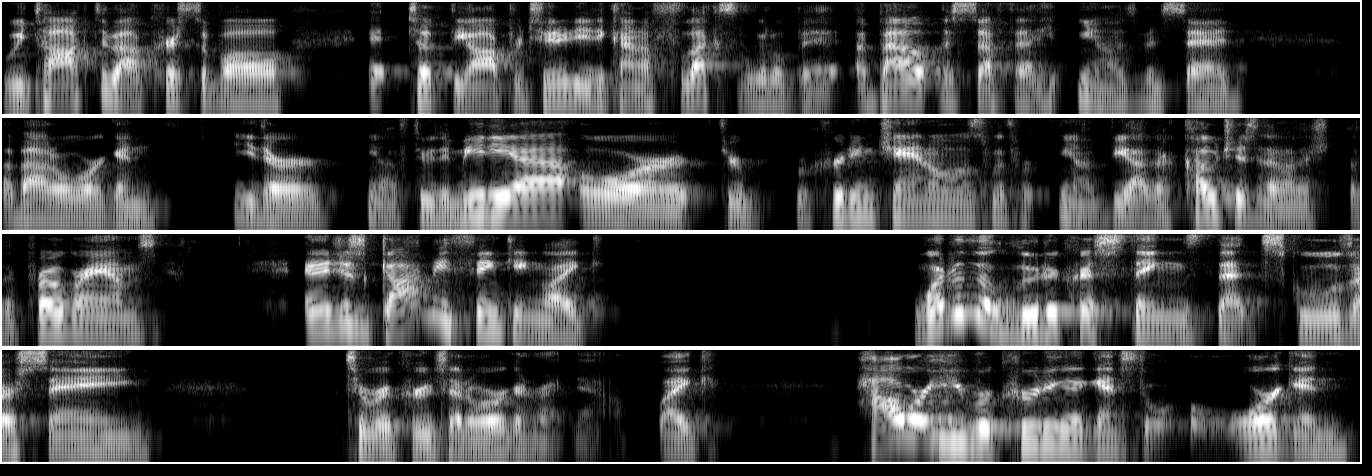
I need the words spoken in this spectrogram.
we talked about Cristobal it took the opportunity to kind of flex a little bit about the stuff that you know has been said about Oregon, either you know through the media or through recruiting channels with you know via other coaches and other other programs, and it just got me thinking like, what are the ludicrous things that schools are saying to recruits at Oregon right now? Like, how are you recruiting against Oregon?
